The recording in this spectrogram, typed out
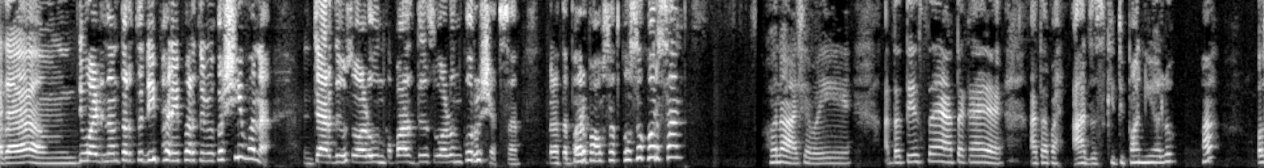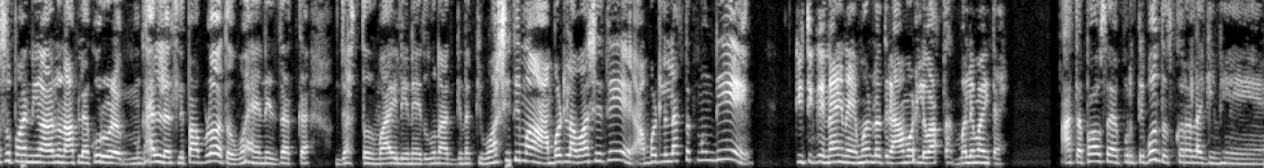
आता दिवाळीनंतर तर डिफार इफार तुम्ही कशी म्हणा. चार दिवस वाढवून का पाच दिवस वाढवून करू शकसान. पण आता भर पावसात कसं करसान? हो ना आशा बाई आता तेच आहे. आता काय आता पाय आजच किती पाणी आलं हा? असं पाणी आलं ना आपल्या कुरळ घालले असले पापड तर वाया नाही जात का? जास्त वाहिले नाहीत उन्हात गे नक्की वाश येते मग आंबटला वाश येते. आंबटले लागतात मग ते. किती की नाही नाही म्हणलं तरी आंबटले वागतात मला माहीत आहे. आता पावसाळ्यापुरती बंदच करा लागेन हे.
